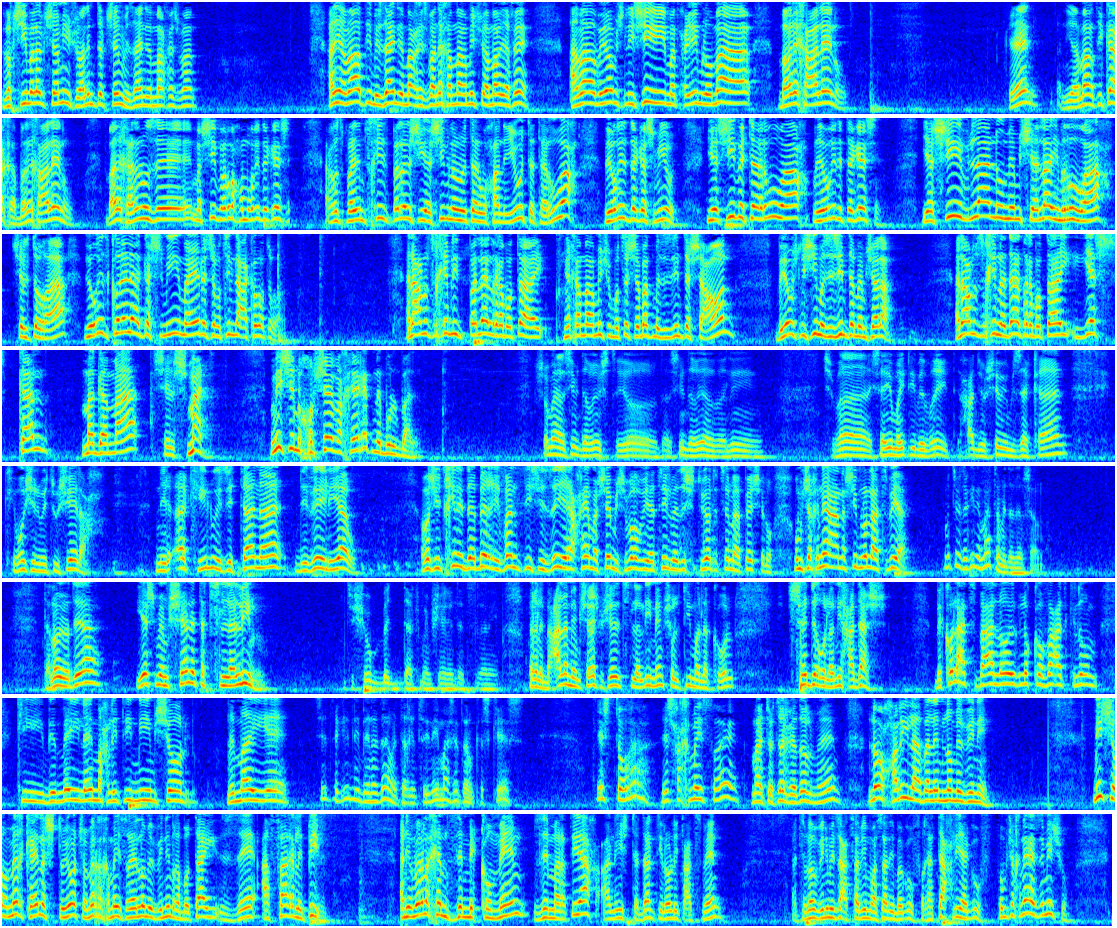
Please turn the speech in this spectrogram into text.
מבקשים על הגשמים, שואלים את הגשמים בזין ימר חשוון. אני אמרתי בזין ימר חשוון, איך אמר מישהו אמר יפה? אמר ביום שלישי מתחילים לומר ברך עלינו. כן? אני אמרתי ככה, ברך עלינו. ברך עלינו זה משיב הרוח ומוריד הגשם. אנחנו צריכים להתפלל שישיב לנו את הרוחניות, את הרוח, ויוריד את הגשמיות. ישיב את הרוח ויוריד את הגשם. ישיב לנו ממשלה עם רוח של תורה, ויוריד כל אלה הגשמיים האלה שרוצים לעקור תורה. אנחנו צריכים להתפלל, רבותיי, איך אמר מישהו, מוצא שבת מזיזים את השעון, ביום שלישי מזיזים את הממשלה. אנחנו צריכים לדעת, רבותיי, יש כאן מגמה של שמד. מי שחושב אחרת מבולבל. שומע אנשים מדברים שטויות, אנשים מדברים הבלים. שמע, שהיום הייתי בברית, אחד יושב עם זקן כמו של מתושלח. נראה כאילו איזה תנא דבי אליהו. אבל כשהתחיל לדבר הבנתי שזה ירחם השם ישמור ויציל ואיזה שטויות יוצא מהפה שלו. הוא משכנע אנשים לא להצביע. אמרתי לו, תגיד לי, מה אתה מדבר שם? אתה לא יודע? יש ממשלת הצללים. שהוא בדק ממשלת הצללים. אומר לי, מעל הממשלה יש ממשלת צללים, הם שולטים על הכל. סדר עולמי חדש. וכל ההצבעה לא, לא קובעת כלום, כי במילא הם מחליטים מי ימשול ומה יהיה. תגיד לי, בן אדם, אתה רציני מה שאתה מקשקש? יש תורה, יש חכמי ישראל. מה, אתה יותר גדול מהם? לא, חלילה, אבל הם לא מבינים. מי שאומר כאלה שטויות, שאומר חכמי ישראל לא מבינים, רבותיי, זה עפר לפיו. אני אומר לכם, זה מקומם, זה מרתיח, אני השתדלתי לא להתעצבן. אתם לא מבינים איזה עצבים הוא עשה לי בגוף, רתח לי הגוף, והוא משכנע איזה מישהו.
